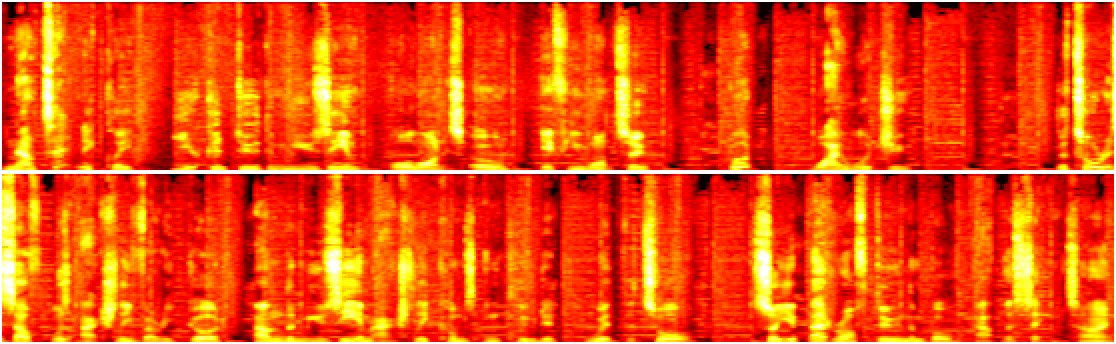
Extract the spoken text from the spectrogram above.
Now technically, you can do the museum all on its own if you want to, but why would you? The tour itself was actually very good, and the museum actually comes included with the tour, so you're better off doing them both at the same time.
